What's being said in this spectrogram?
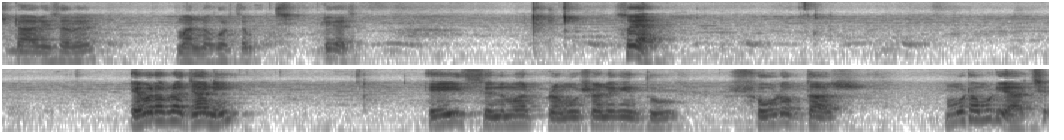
স্টার হিসাবে মান্য করতে পারছি ঠিক আছে? সোয়া এবার আমরা জানি, এই সিনেমার প্রমোশনে কিন্তু সৌরভ দাস মোটামুটি আছে।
